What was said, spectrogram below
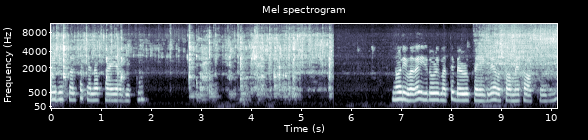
ಈರುಳ್ಳಿ ಸ್ವಲ್ಪ ಚೆನ್ನಾಗಿ ಫ್ರೈ ಆಗಬೇಕು. ನೋಡಿ, ಇವಾಗ ಈರುಳ್ಳಿ ಮತ್ತು ಬೆಳ್ಳುಳ್ಳಿ ಫ್ರೈ ಆಗಿದೆ ಅವಾಗ ಟೊಮೆಟೊ ಹಾಕ್ತಾ ಇದ್ದೀನಿ.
